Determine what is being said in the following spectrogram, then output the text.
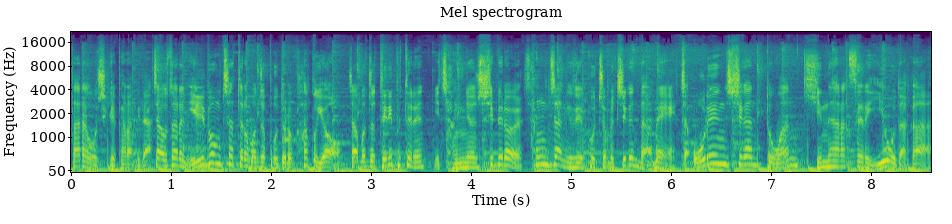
따라오시길 바랍니다. 자, 우선은 일봉 차트로 먼저 보도록 하고요. 자, 먼저 드리프트는 이 작년 11월 상장 이후에 고점을 찍은 다음에 자, 오랜 시간 동안 긴 하락세를 이어오다가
